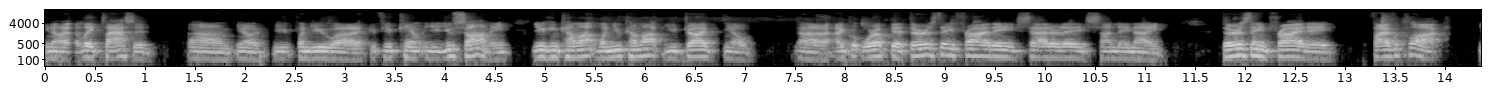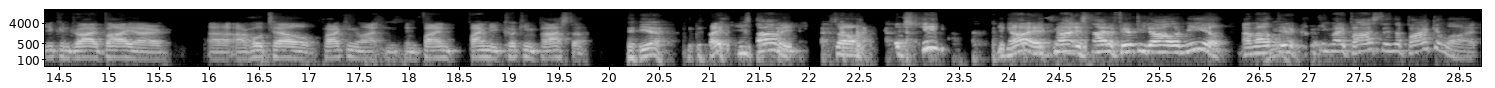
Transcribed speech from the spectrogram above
you know at lake placid um, you know you, when you uh, if you can you, you saw me you can come up when you come up you drive you know uh, I go, we're up there Thursday, Friday, Saturday, Sunday night. Thursday and Friday, five o'clock. You can drive by our uh, our hotel parking lot and, and, find find me cooking pasta. Yeah, right. You saw me, so it's cheap you know, it's not it's not a fifty dollar meal. I'm out there cooking my pasta in the parking lot.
